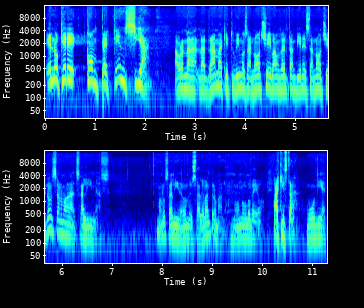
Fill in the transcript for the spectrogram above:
Él no quiere competencia. Ahora la, la, drama que tuvimos anoche y vamos a ver también esta noche. ¿Dónde están Salinas? Hermano Salinas, ¿dónde está? Levanta hermano. No, no lo veo. Aquí está. Muy bien.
